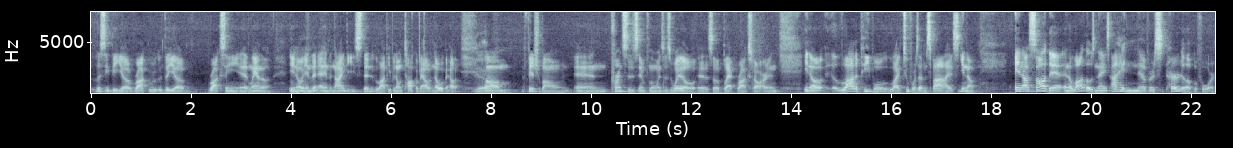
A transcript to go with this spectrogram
let's see the uh, rock the uh, rock scene in Atlanta, you know, in the in the '90s that a lot of people don't talk about or know about. Yeah. Um, Fishbone and Prince's influence as well as a black rock star, and you know, a lot of people like Two Four Seven Spyz, you know, and I saw that, and a lot of those names I had never heard of before.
